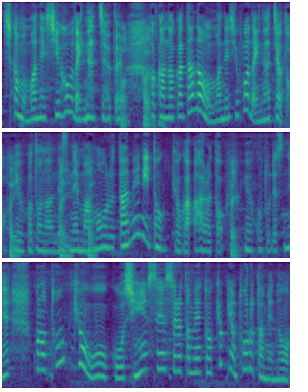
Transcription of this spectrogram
しかも真似し放題になっちゃうという、はい、他の方の真似し放題になっちゃうとい。うことなんですね、はい、守るために特許があるということですね、はい、この特許をこう申請するため特許権を取るための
